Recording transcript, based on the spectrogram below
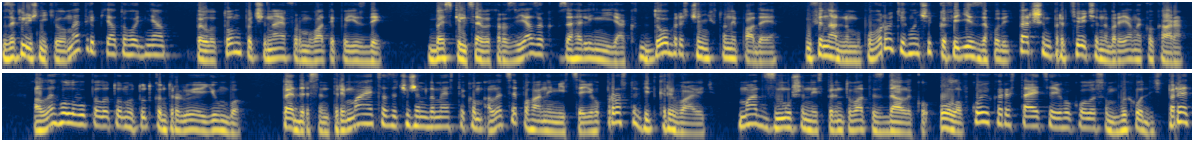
Заключні кілометри п'ятого дня пелотон починає формувати поїзди. Без кільцевих розв'язок взагалі ніяк. Добре, що ніхто не падає. У фінальному повороті гонщик Кофідіс заходить першим, працюючи на Брайана Кокара. Але голову пелотону тут контролює Юмбо. Педерсен тримається за чужим доместиком, але це погане місце, його просто відкривають. Мат змушений спринтувати здалеку. Олаф користається його колесом, виходить вперед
